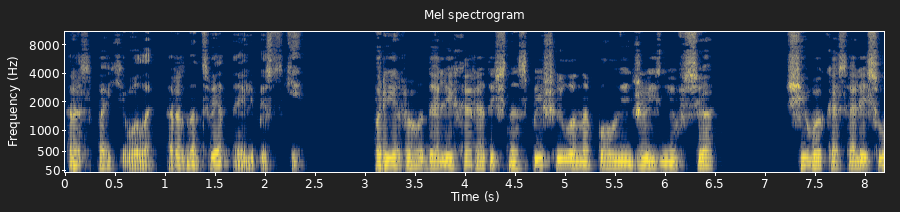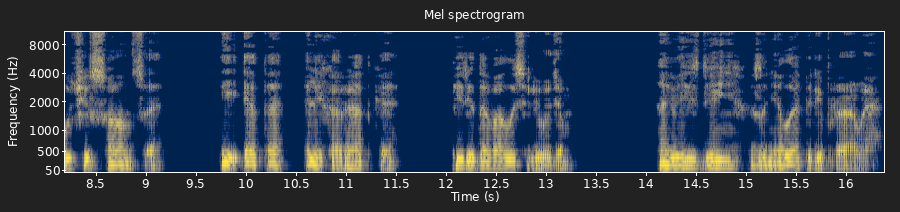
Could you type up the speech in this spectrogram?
распахивала разноцветные лепестки. Природа лихорадочно спешила наполнить жизнью все, чего касались лучи солнца, и эта лихорадка передавалась людям. Весь день заняла переправа.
